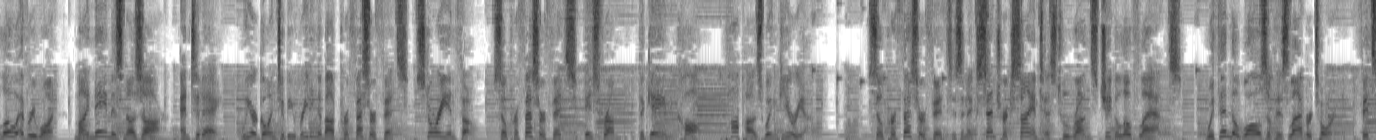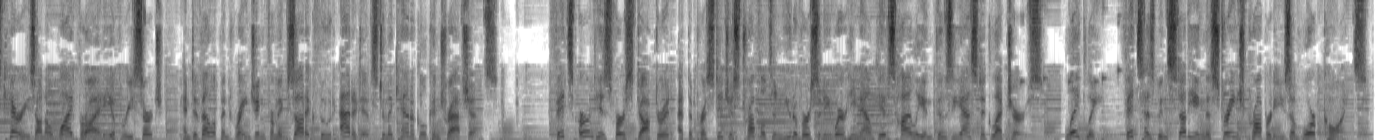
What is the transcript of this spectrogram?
Hello everyone, my name is Nazar, and today, we are going to be reading about Professor Fitz, story info. So Professor Fitz is from the game called Papa's Wingeria. So Professor Fitz is an eccentric scientist who runs Gigalof Labs. Within the walls of his laboratory, Fitz carries on a wide variety of research and development ranging from exotic food additives to mechanical contraptions. Fitz earned his first doctorate at the prestigious Truffleton University where he now gives highly enthusiastic lectures. Lately, Fitz has been studying the strange properties of warp coins.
